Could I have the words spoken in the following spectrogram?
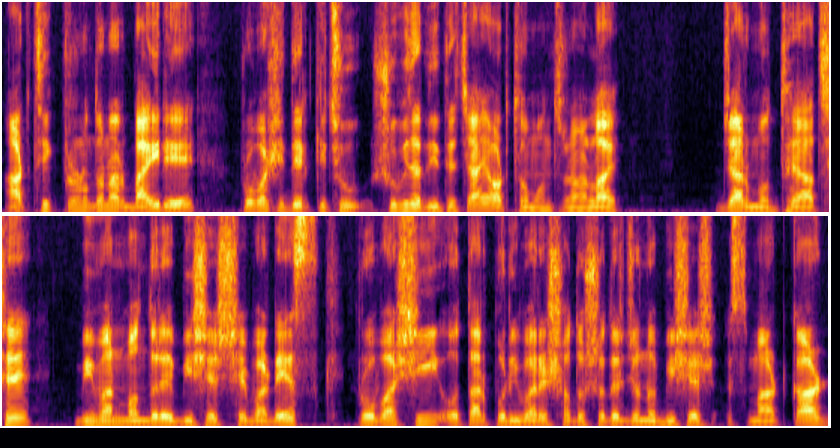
আর্থিক প্রণোদনার বাইরে প্রবাসীদের কিছু সুবিধা দিতে চায় অর্থ মন্ত্রণালয়, যার মধ্যে আছে বিমানবন্দরে বিশেষ সেবা ডেস্ক, প্রবাসী ও তার পরিবারের সদস্যদের জন্য বিশেষ স্মার্ট কার্ড,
